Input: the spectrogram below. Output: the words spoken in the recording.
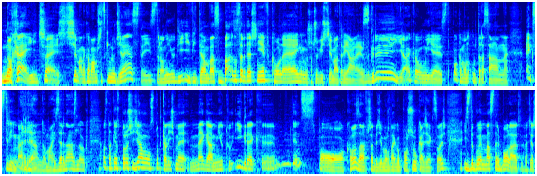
No hej, cześć, siemanko wam wszystkim ludzie, z tej strony Judy i witam was bardzo serdecznie w kolejnym już oczywiście materiale z gry, jaką jest Pokémon Ultra Sun Extreme Randomizer Nuzlocke. Ostatnio sporo się działo, spotkaliśmy Mega Mewtwo Y, y, więc spoko, zawsze będzie można go poszukać jak coś. I zdobyłem Master Balla, chociaż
